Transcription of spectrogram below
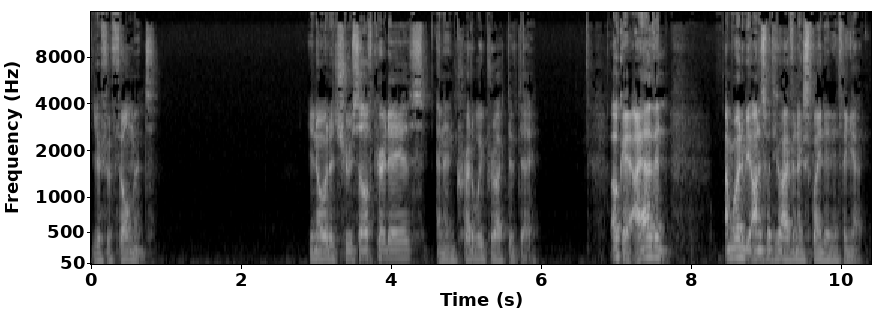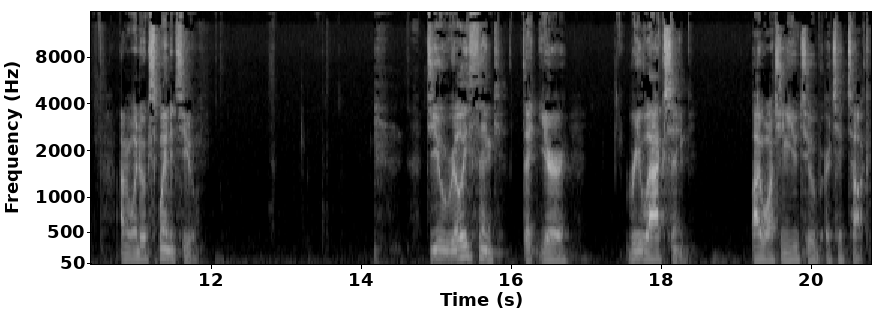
your fulfillment. You know what a true self-care day is? An incredibly productive day. Okay, I haven't, I'm going to be honest with you, I haven't explained anything yet. I'm going to explain it to you. Do you really think that you're relaxing by watching YouTube or TikTok?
